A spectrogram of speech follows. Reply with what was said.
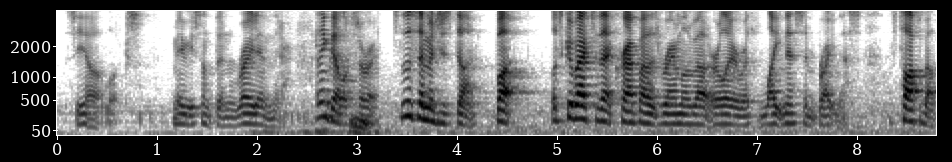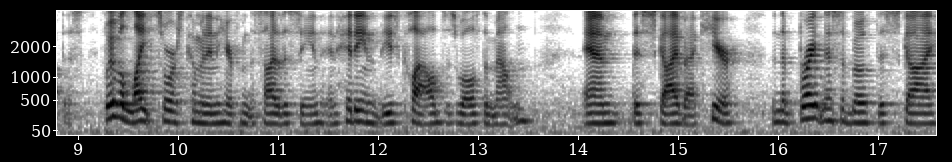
see how it looks. Maybe something right in there. I think that looks all right. So this image is done, but let's go back to that crap I was rambling about earlier with lightness and brightness. Let's talk about this. If we have a light source coming in here from the side of the scene and hitting these clouds as well as the mountain and this sky back here, then the brightness of both this sky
